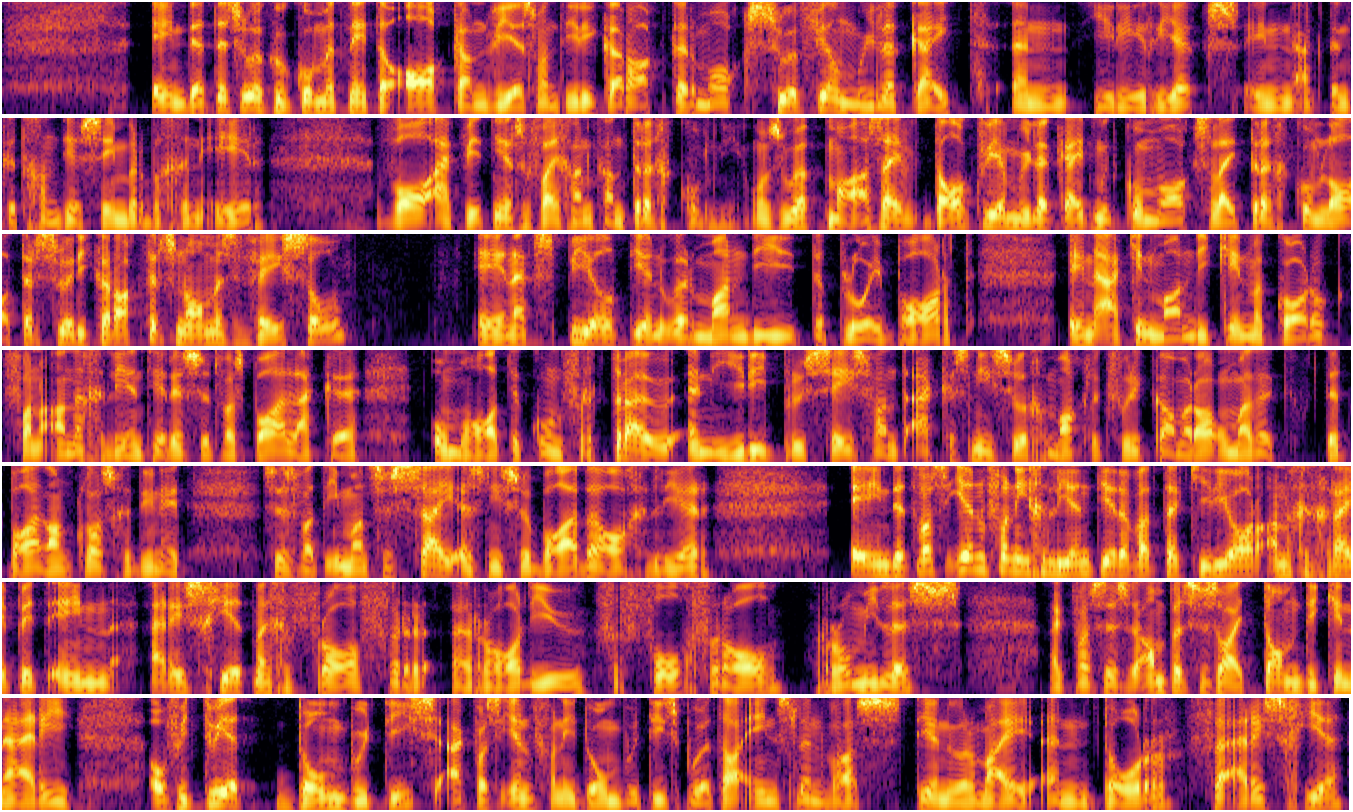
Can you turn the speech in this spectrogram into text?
En dit is ook hoekom dit net 'n A kan wees want hierdie karakter maak soveel moeilikheid in hierdie reeks en ek dink dit gaan Desember begin eer waar ek weet nie eers of hy gaan kan terugkom nie. Ons hoop maar as hy dalk weer moeilikheid moet kom maak sal hy terugkom later. So die karakter se naam is Wessel en ek speel teenoor Mandy Deploy Baard. En ek en Mandy ken mekaar ook van ander geleenthede so dit was baie lekker om haar te kon vertrou in hierdie proses want ek is nie so gemaklik voor die kamera omdat ek dit baie lank lank gedoen het soos wat iemand so sy is nie so baie by haar geleer En dit was een van die geleenthede wat ek hierdie jaar aangegryp het en RSG het my gevra vir 'n radio vervolgverhaal, Romulus. Ek was soos amper soos daai Tom Dick en Harry of die twee dom boeties. Ek was een van die dom boeties. Botha Enslin was teenoor my in Dor vir RSG.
